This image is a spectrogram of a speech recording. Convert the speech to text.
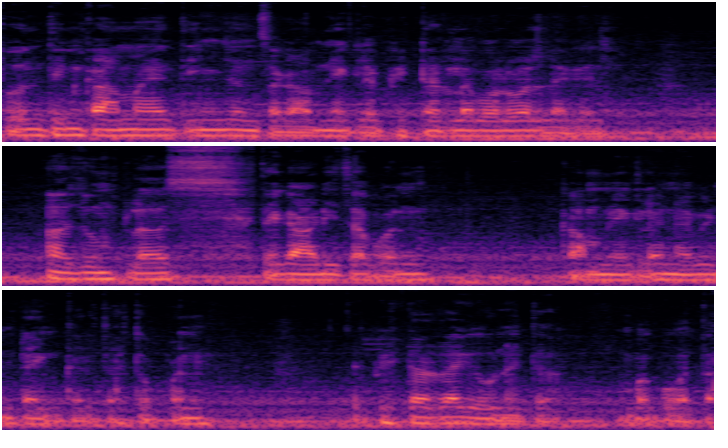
दोन तीन काम आहेत इंजनचं काम निघलं फिटरला बोलवायला लागेल. अजून प्लस ते गाडीचा पण काम निघलं नवीन टँकरचा तो पण ते फिटरला घेऊन येतं. बघू आता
